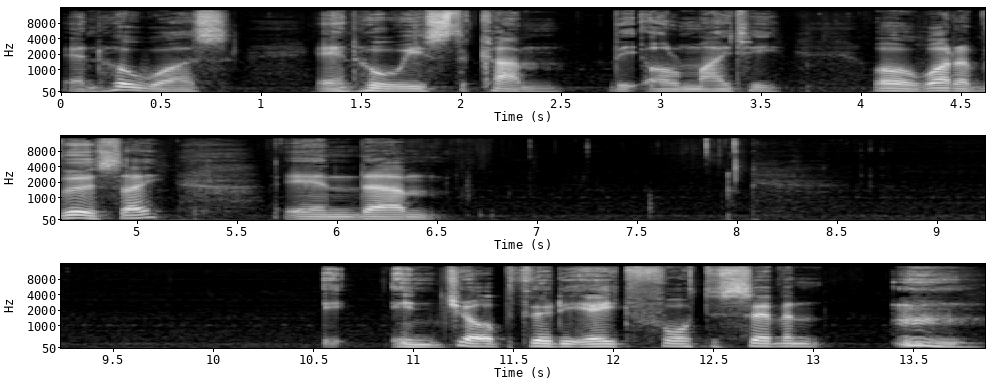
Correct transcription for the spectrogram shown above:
and who was and who is to come, the Almighty. Oh, what a verse, eh? And um, in Job 38 4 to 7,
